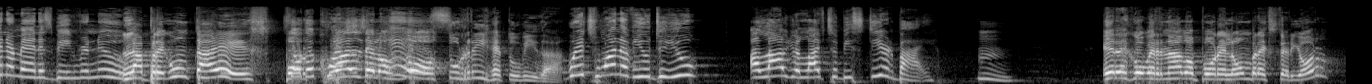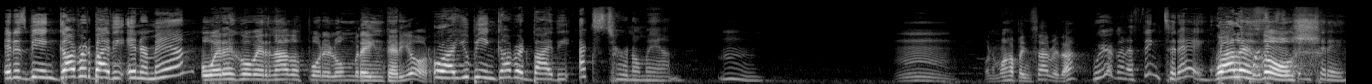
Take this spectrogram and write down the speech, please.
inner man is being renewed. La pregunta es, ¿por cuál de los dos tú rige tu vida? Which one of you do you allow your life to be steered by? ¿Eres gobernado por el hombre exterior It is being governed by the inner man, o eres gobernado por el hombre interior? or are you being governed by the external man? Ponemos a pensar, ¿verdad? We're going to think today. ¿Cuáles dos? think today.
